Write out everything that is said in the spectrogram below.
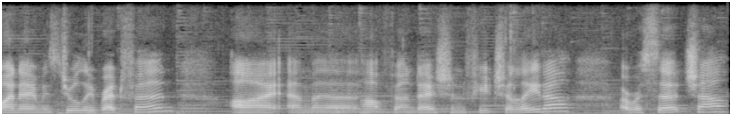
My name is Julie Redfern. I am a Heart Foundation future leader, a researcher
